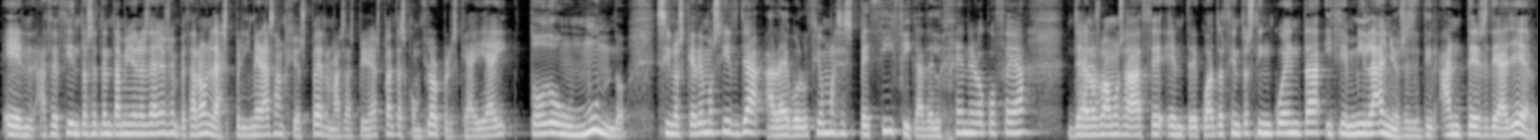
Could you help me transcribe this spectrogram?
en, hace 170 millones de años empezaron las primeras angiospermas, las primeras plantas con flor, pero es que ahí hay todo un mundo. Si nos queremos ir ya a la evolución más específica del género cofea, ya nos vamos a hace entre 450 y 100.000 años, es decir, antes de ayer,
